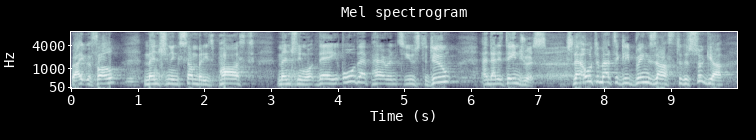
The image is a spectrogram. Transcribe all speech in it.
right, Rafal? Mentioning somebody's past, mentioning what they or their parents used to do, and that is dangerous. So that automatically brings us to the sugya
